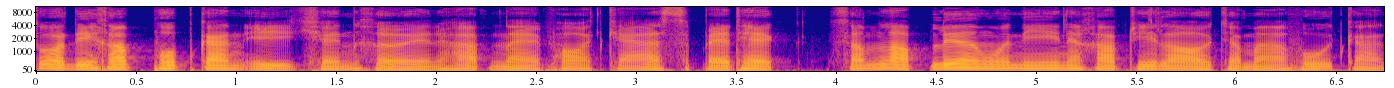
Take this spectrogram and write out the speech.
สวัสดีครับพบกันอีกเช่นเคยนะครับ ในพอดแคสต์ Space Tech สำหรับเรื่องวันนี้นะครับที่เราจะมาพูดกัน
